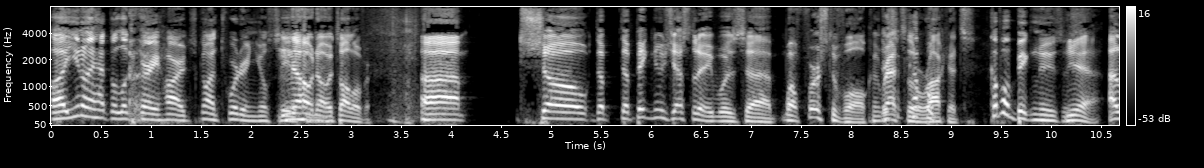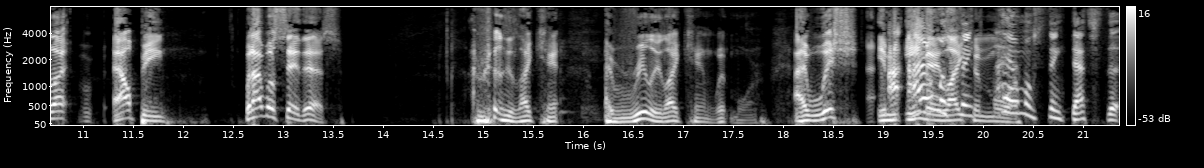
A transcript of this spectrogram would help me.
No, uh, you don't have to look very hard. Just go on Twitter and you'll see. No, it. no, it's all over. Um, so the the big news yesterday was uh, well, first of all, congrats to the Rockets. A couple of big news. Yeah, I like Alpy, but I will say this: I really like Cam. I really like Cam Whitmore. I wish Ime I, liked think, him more. I almost think that's the.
